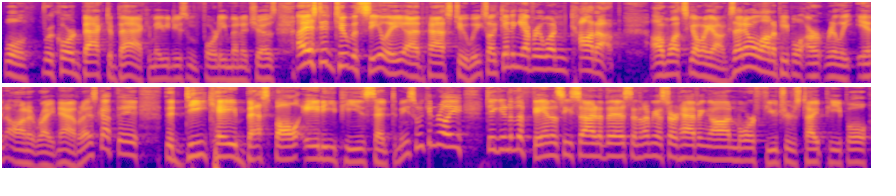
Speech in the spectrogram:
we'll record back to back and maybe do some 40 minute shows. I just did two with Seely uh, the past two weeks, like getting everyone caught up on what's going on. Because I know a lot of people aren't really in on it right now, but I just got the, the DK best ball ADPs sent to me so we can really dig into the fantasy side of this. And then I'm going to start having on more futures type people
